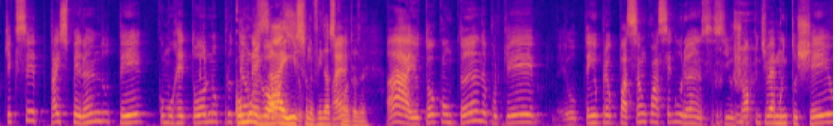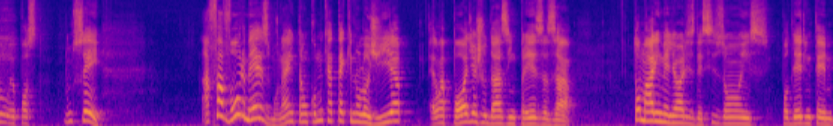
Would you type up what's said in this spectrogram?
O que, que você está esperando ter como retorno para o teu Como negócio? usar isso no fim das É? contas, né? Ah, eu estou contando porque eu tenho preocupação com a segurança. Se o shopping tiver muito cheio, eu posso. Não sei. A favor mesmo, né? Então, como que a tecnologia ela pode ajudar as empresas a tomarem melhores decisões, poderem ter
